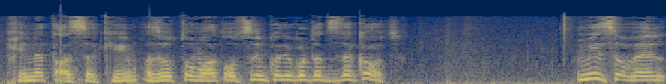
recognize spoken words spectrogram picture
מבחינת עסקים, אז אוטומט עוצרים קודם כל את הצדקות. מי סובל?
